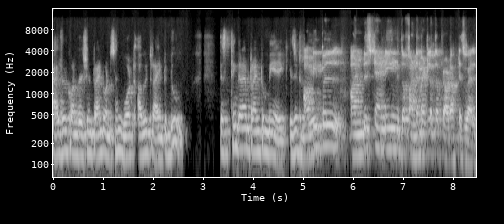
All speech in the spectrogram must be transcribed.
casual conversation, trying to understand what are we trying to do. This thing that I'm trying to make, is it? Are really- people understanding the fundamental of the product as well?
